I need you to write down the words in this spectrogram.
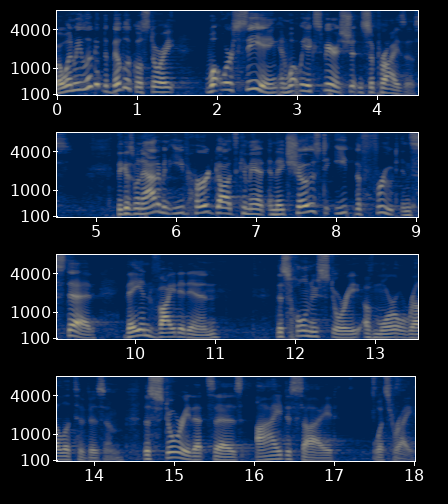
But when we look at the biblical story, what we're seeing and what we experience shouldn't surprise us. Because when Adam and Eve heard God's command and they chose to eat the fruit instead, they invited in this whole new story of moral relativism. The story that says, I decide what's right.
